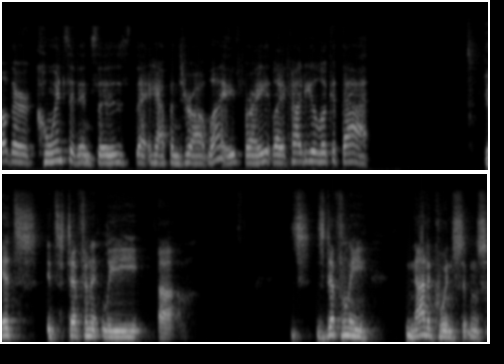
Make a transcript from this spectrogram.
other coincidences that happen throughout life right like how do you look at that it's it's definitely uh, it's, it's definitely not a coincidence.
